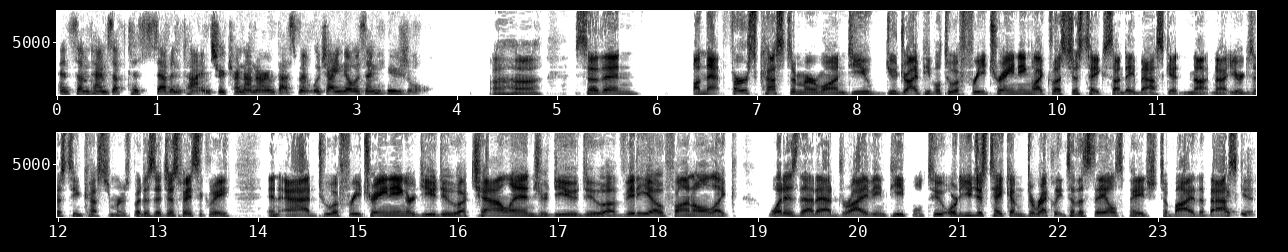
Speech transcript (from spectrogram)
and sometimes up to 7 times return on our investment, which I know is unusual. Uh huh. So then, on that first customer one, do you do you drive people to a free training? Like, let's just take Sunday Basket, not not your existing customers, but is it just basically an ad to a free training, or do you do a challenge, or do you do a video funnel? Like, what is that ad driving people to, or do you just take them directly to the sales page to buy the basket?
